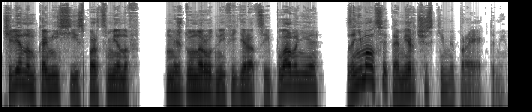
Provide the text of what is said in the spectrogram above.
членом комиссии спортсменов Международной федерации плавания, занимался коммерческими проектами.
